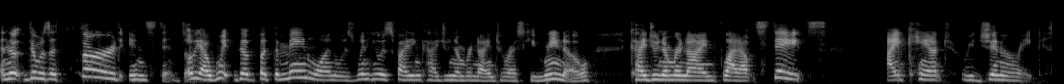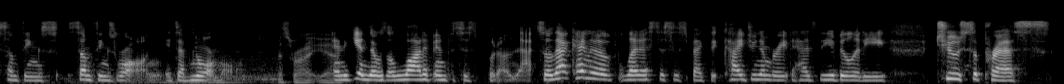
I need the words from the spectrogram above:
And th- there was a third instance. Oh yeah, when, the, but the main one was when he was fighting Kaiju number nine to rescue Reno. Kaiju number nine flat out states, "I can't regenerate. Something's something's wrong. It's abnormal." That's right. Yeah. And again, there was a lot of emphasis put on that. So that kind of led us to suspect that Kaiju number eight has the ability to suppress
